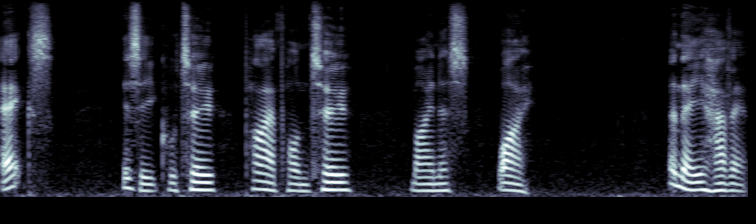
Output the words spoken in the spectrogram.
x is equal to pi upon 2 minus y. And there you have it.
